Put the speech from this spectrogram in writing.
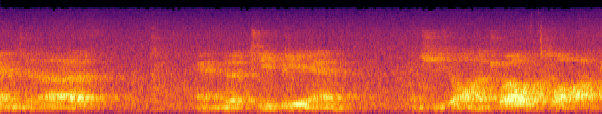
and, uh, and uh, TBN, and she's on at twelve o'clock.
